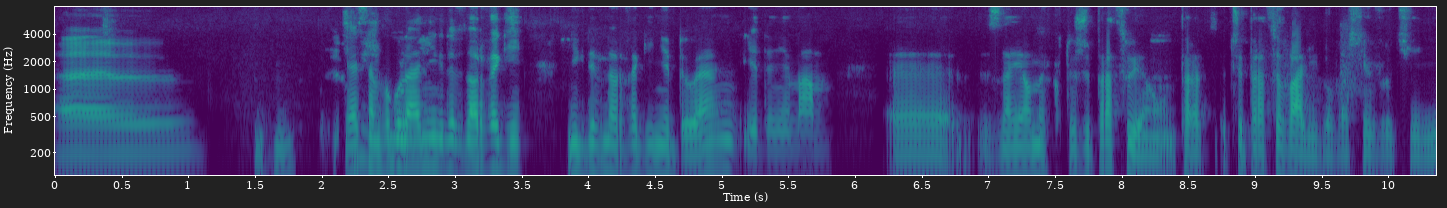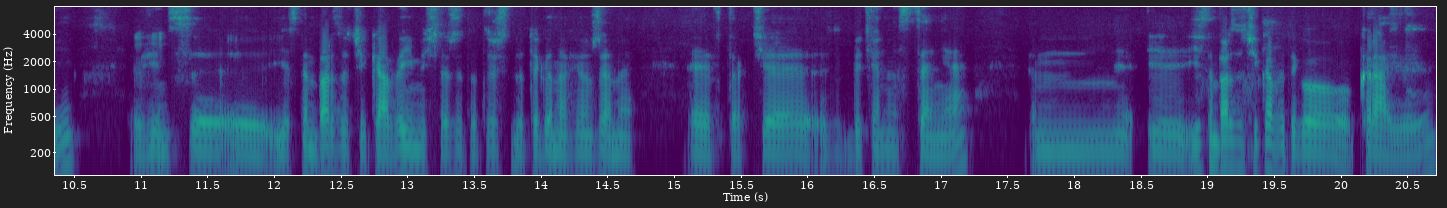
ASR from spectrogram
E, Mhm. Ja jestem w ogóle nigdy w Norwegii, nigdy w Norwegii nie byłem, jedynie mam e, znajomych, którzy pracują, pra, czy pracowali, bo właśnie wrócili, więc e, jestem bardzo ciekawy i myślę, że to też do tego nawiążemy e, w trakcie bycia na scenie. E, Jestem bardzo ciekawy tego kraju,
